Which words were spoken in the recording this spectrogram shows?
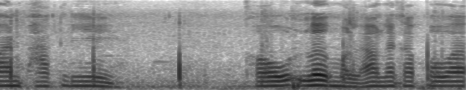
บ้านพักนี่เขาเลิกหมดแล้วนะครับ เพราะว่า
